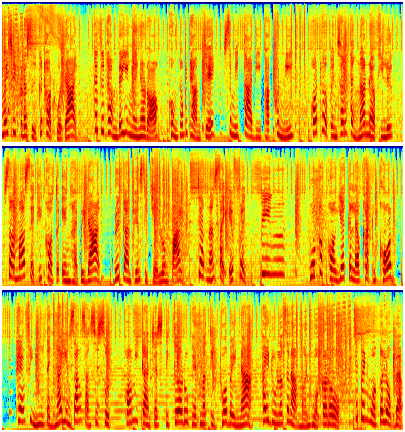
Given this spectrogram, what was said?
ไม่ใช่กระสือก็ถอดหัวได้ แต่จะทำได้ยังไงนะหรอ คงต้องไปถามเจ๊สมิตตาดีพักคนนี้ เพราะเธอเป็นช่างแต่งหน้าแนวพิลึก สามารถเสกให้คอตัวเองหายไปได้ ด้วยการเพ้นสีเขียวลงไป จากนั้นใส่เอฟเฟกต์ปิงหัวกับคอแยกกันแล้วค่ะทุกคน แถมฝีมือแต่งหน้ายังสร้างสรรค์สุดๆ เพราะมีการใช้สติกเกอร์รูปเพชรมาติดทั่วใบหน้า ให้ดูลักษณะเหมือนหัวกะโหลกแต่เป็นหัวกะโหลกแบบ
